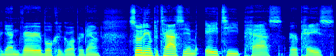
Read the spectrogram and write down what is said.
again, variable, could go up or down. Sodium potassium ATPase, or PACE,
